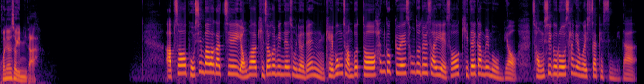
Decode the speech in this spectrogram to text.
권현석입니다. 앞서 보신 바와 같이 영화 기적을 믿는 소녀는 개봉 전부터 한국교회 성도들 사이에서 기대감을 모으며 정식으로 상영을 시작했습니다.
